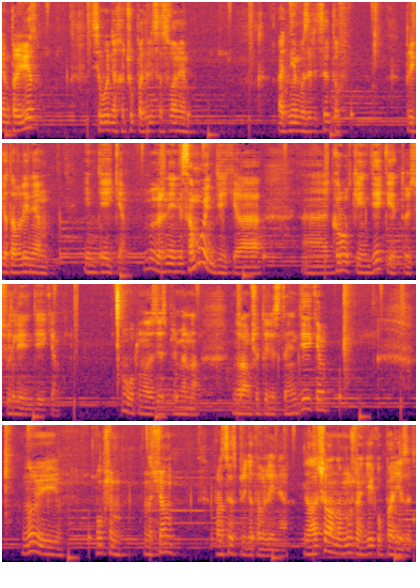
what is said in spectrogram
Всем привет! Сегодня хочу поделиться с вами одним из рецептов приготовления индейки. Ну, вернее, не самой индейки, а э, грудки индейки, то есть филе индейки. Ну, вот у нас здесь примерно грамм 400 индейки. Ну и, в общем, начнем процесс приготовления. Для начала нам нужно индейку порезать.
